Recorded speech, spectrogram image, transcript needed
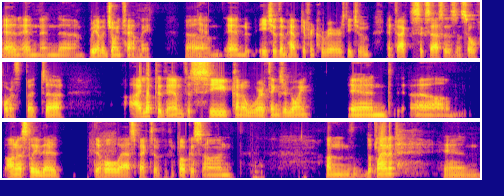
and and and uh, we have a joint family, um, and each of them have different careers. Each of them, in fact, successes and so forth. But uh, I look to them to see kind of where things are going, and um, honestly, the the whole aspect of focus on on the planet and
